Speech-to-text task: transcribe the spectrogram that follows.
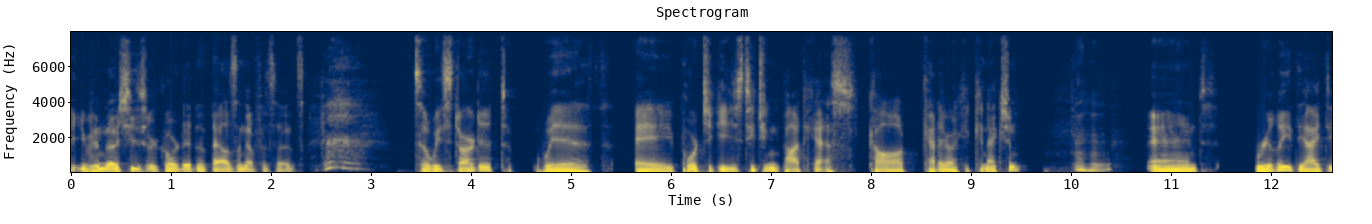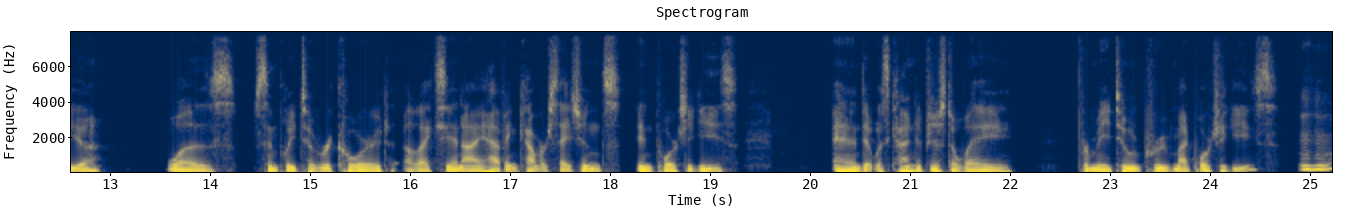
even though she's recorded a thousand episodes. So we started with a Portuguese teaching podcast called Carioca Connection. Mm-hmm. And really, the idea was simply to record Alexia and I having conversations in Portuguese. And it was kind of just a way for me to improve my Portuguese mm-hmm.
